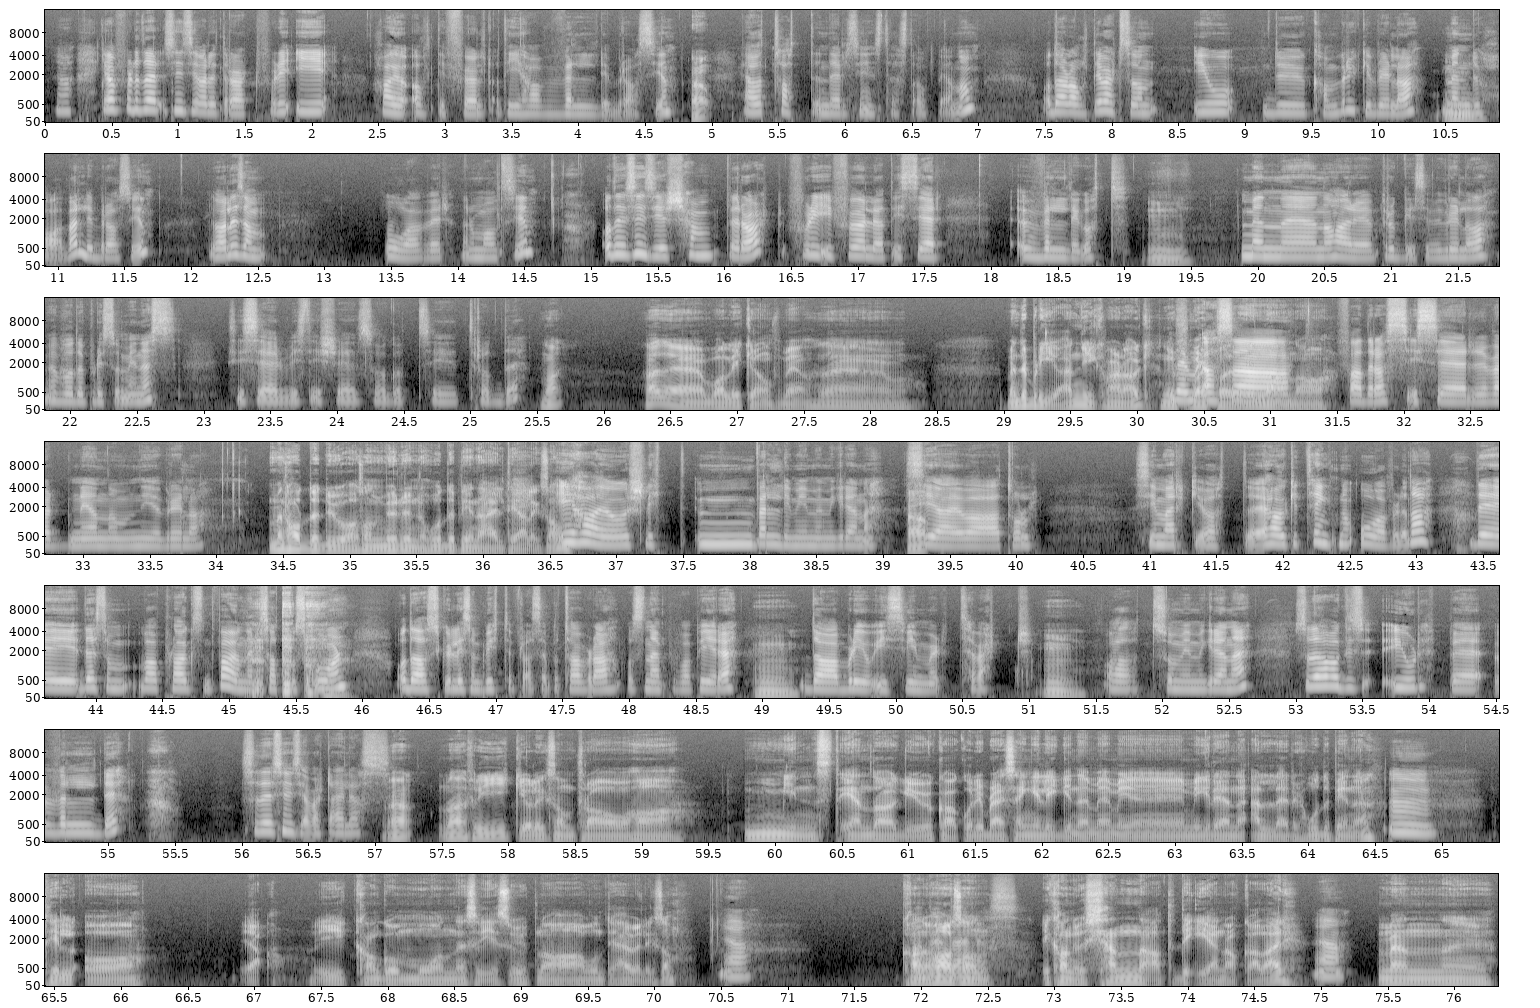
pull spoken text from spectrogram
Ja. ja, for det der syns jeg var litt rart. Fordi jeg har jo alltid følt at jeg har veldig bra syn. Ja. Jeg har tatt en del synstester opp igjennom, og da har det alltid vært sånn Jo, du kan bruke briller, men Mm. du har veldig bra syn. Du har liksom over normalt syn. Og det syns jeg er kjemperart, fordi jeg føler at jeg ser veldig godt. Mm. Men eh, nå har jeg progressive briller, da, med både pluss og minus. Så jeg ser visst ikke så godt som jeg trodde. Nei, det var likedan for meg. Det er- men det blir jo en ny hverdag. Når Det får blir altså- og Fader, ass, jeg ser verden gjennom nye briller. Men hadde du òg sånn murrende hodepine hele tida, liksom? Jeg har jo slitt mm, veldig mye med migrene Ja. siden jeg var tolv. Så jeg merker jo at Jeg har jo ikke tenkt noe over det, da. Det, det som var plagsomt, var jo når jeg satt på skolen, og da skulle liksom bytte fra seg på tavla og så ned på papiret. Mm, Da blir jo jeg svimmel tvert mm. og har hatt så mye migrene. Så det har faktisk hjulpet veldig. Så det syns jeg har vært deilig, ass. Ja, nei, for jeg gikk jo liksom fra å ha minst én dag i uka hvor jeg ble sengeliggende med migrene eller hodepine, Mm. til å Ja, jeg kan gå månedsvis uten å ha vondt i hodet, liksom. Ja. Kan ja, jo ha sånn. Jeg kan jo kjenne at det er noe der, Ja. men eh,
